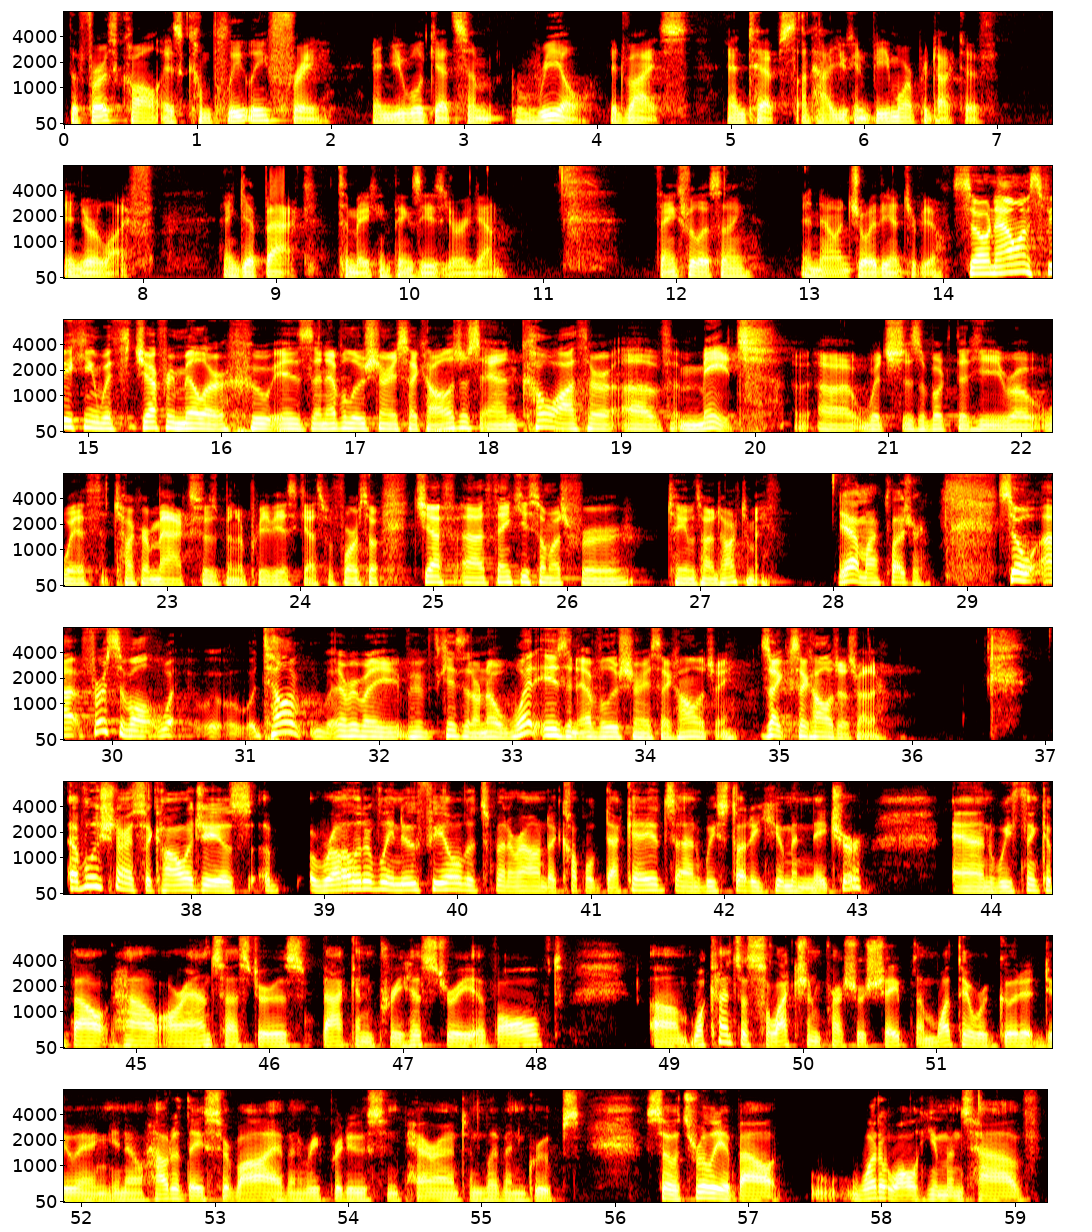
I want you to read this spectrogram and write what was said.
The first call is completely free, and you will get some real advice and tips on how you can be more productive in your life and get back to making things easier again. Thanks for listening. And now enjoy the interview. So now I'm speaking with Geoffrey Miller, who is an evolutionary psychologist and co-author of Mate, uh, which is a book that he wrote with Tucker Max, who's been a previous guest before. So, Jeff, uh, thank you so much for taking the time to talk to me. Yeah, my pleasure. So, uh, first of all, what, tell everybody, in case they don't know, what is an evolutionary psychology? Psych, psychologist, rather. Evolutionary psychology is a, a relatively new field. It's been around a couple decades, and we study human nature. And we think about how our ancestors back in prehistory evolved, um, what kinds of selection pressures shaped them, what they were good at doing, you know, how did they survive and reproduce and parent and live in groups. So it's really about what do all humans have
